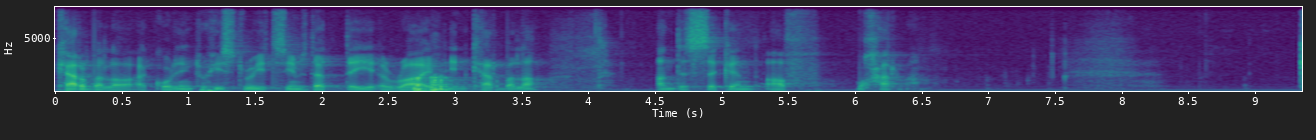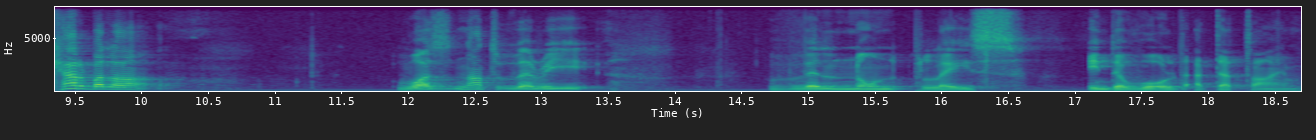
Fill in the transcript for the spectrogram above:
Karbala. According to history, it seems that they arrived in Karbala on the 2nd of Muharram. Karbala was not very well-known place in the world at that time.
